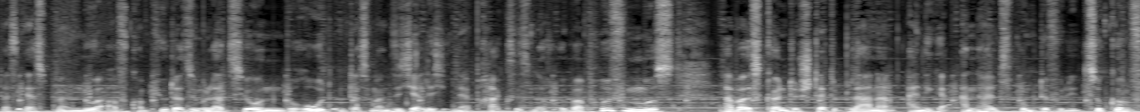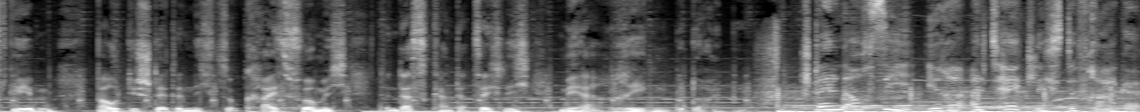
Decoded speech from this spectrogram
das erstmal nur auf Computersimulationen beruht und das man sicherlich in der Praxis noch überprüfen muss. Aber es könnte Städteplanern einige Anhaltspunkte für die Zukunft geben. Baut die Städte nicht so kreisförmig, denn das kann tatsächlich mehr Regen bedeuten. Stellen auch Sie Ihre alltäglichste Frage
